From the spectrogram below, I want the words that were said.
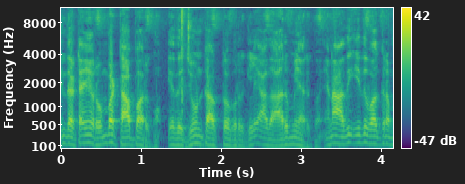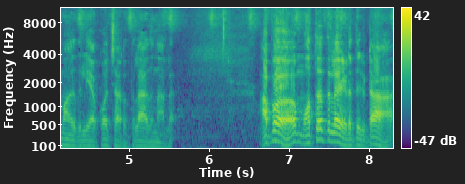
இந்த டைம் ரொம்ப டாப்பாக இருக்கும். எது ஜூன் டு அக்டோபர் இருக்குல்லையா அது அருமையாக இருக்கும். ஏன்னா அது இது வக்ரமாகுது இல்லையா கோச்சாரத்தில் அதனால. அப்போது மொத்தத்தில் எடுத்துக்கிட்டால்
